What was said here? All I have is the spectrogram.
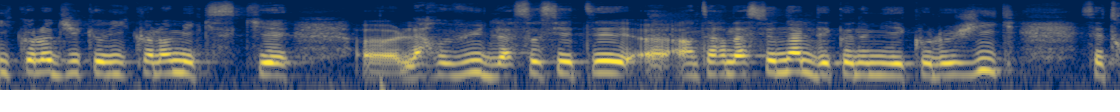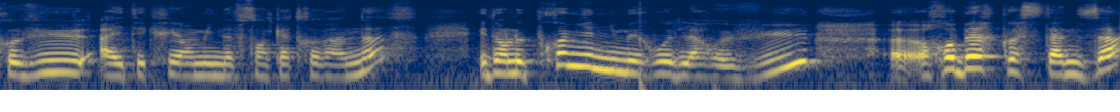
Ecological Economics, qui est euh, la revue de la Société euh, internationale d'économie écologique. Cette revue a été créée en 1989. Et dans le premier numéro de la revue, euh, Robert Costanza,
